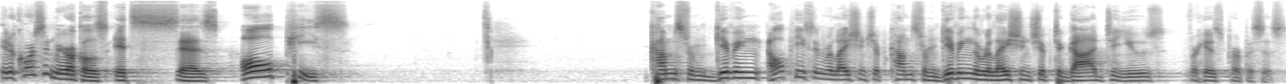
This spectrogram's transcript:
In A Course in Miracles, it says, all peace comes from giving, all peace in relationship comes from giving the relationship to God to use for His purposes.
